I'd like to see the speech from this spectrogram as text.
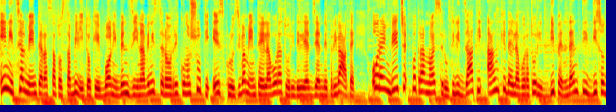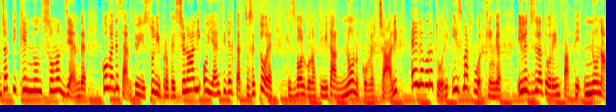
Inizialmente era stato stabilito che i buoni benzina venissero riconosciuti esclusivamente ai lavoratori delle aziende private, ora invece potranno essere utilizzati anche dai lavoratori dipendenti di soggetti che non sono aziende, come ad esempio gli studi professionali o gli enti del terzo settore, che svolgono attività non commerciali e i lavoratori in smart working. Il legislatore infatti non ha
